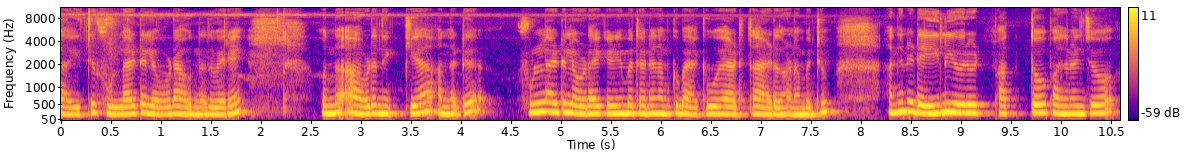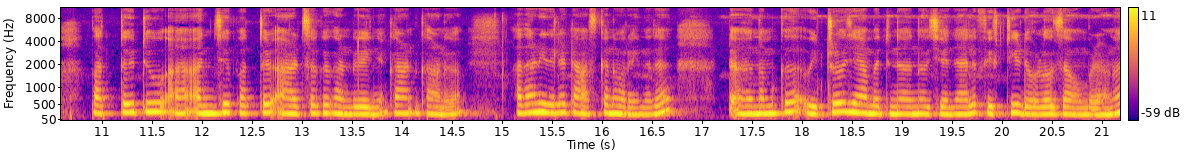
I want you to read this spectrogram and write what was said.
സൈറ്റ് ഫുള്ളായിട്ട് ലോഡ് ആവുന്നത് വരെ ഒന്ന് അവിടെ നിൽക്കുക. എന്നിട്ട് ഫുള്ളായിട്ട് ലോഡായി കഴിയുമ്പോൾ തന്നെ നമുക്ക് ബാക്ക് പോയി അടുത്ത ആഡ് കാണാൻ പറ്റും. അങ്ങനെ ഡെയിലി ഒരു പത്തോ പതിനഞ്ചോ പത്ത് ടു അഞ്ച് പത്ത് ആഡ്സൊക്കെ കണ്ടു കഴിഞ്ഞ് കാണുക. അതാണ് ഇതിലെ ടാസ്ക് എന്ന് പറയുന്നത്. നമുക്ക് വിഡ്രോ ചെയ്യാൻ പറ്റുന്നതെന്ന് വെച്ച് കഴിഞ്ഞാൽ ഫിഫ്റ്റി ഡോളേഴ്സ് ആകുമ്പോഴാണ്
